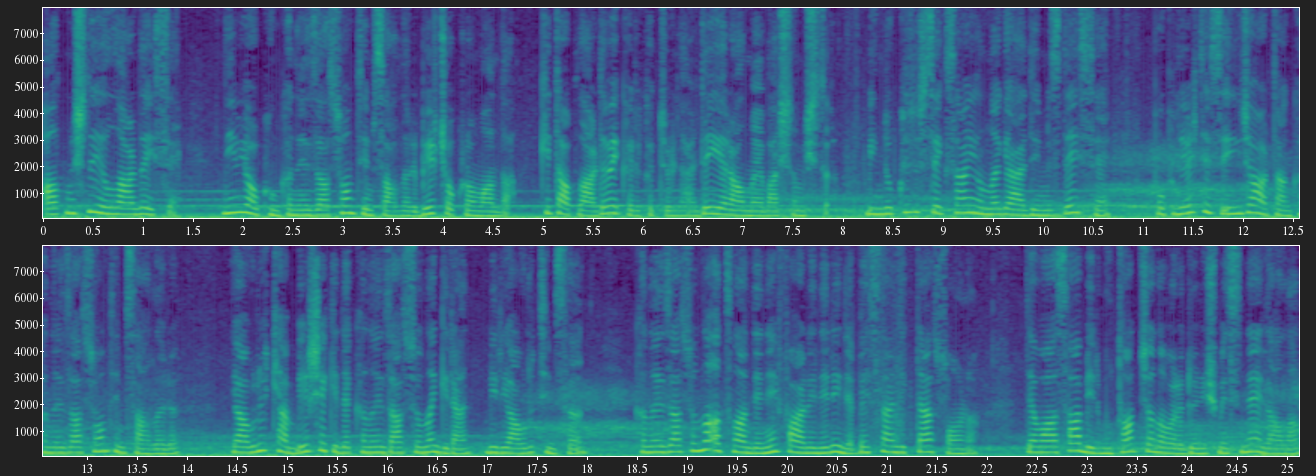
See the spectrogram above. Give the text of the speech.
60'lı yıllarda ise New York'un kanalizasyon timsahları birçok romanda, kitaplarda ve karikatürlerde yer almaya başlamıştı. 1980 yılına geldiğimizde ise popülaritesi iyice artan kanalizasyon timsahları, yavruyken bir şekilde kanalizasyona giren bir yavru timsahın kanalizasyona atılan deney fareleriyle beslendikten sonra devasa bir mutant canavara dönüşmesini ele alan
